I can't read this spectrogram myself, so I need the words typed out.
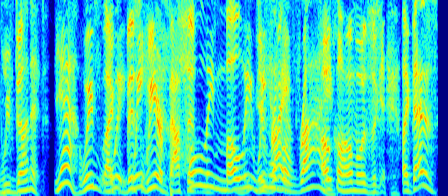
we've done it. yeah. We've Like we, this, we, we, are about to. Holy moly, we have right. arrived. Oklahoma was the like that is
